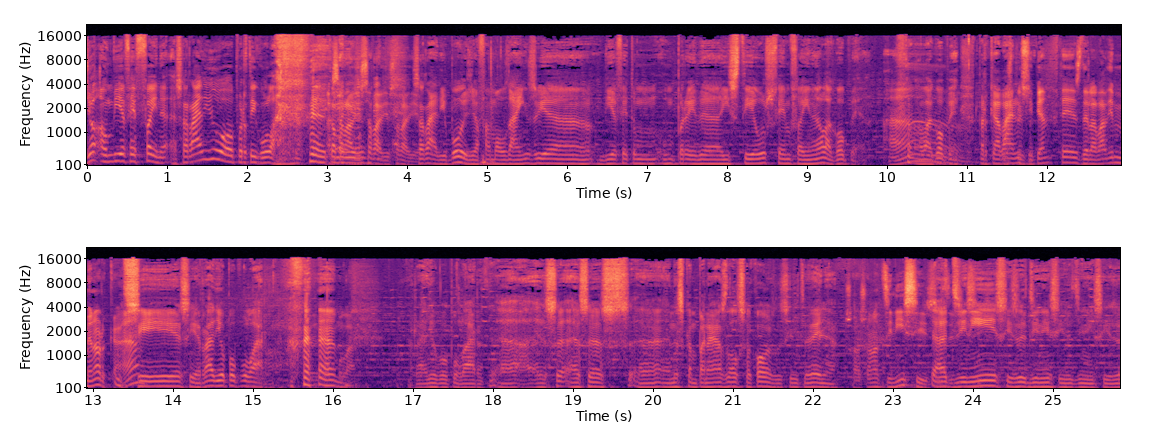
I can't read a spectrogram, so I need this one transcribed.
Jo on havia fet feina? A la ràdio o a particular? A la ràdio, a la ràdio, a la ràdio. Ràdio, ja fa molt d'anys havia, havia fet un, un parell d'estius fent feina a la COPE. Ah, a la COPE, perquè abans... principiantes de la ràdio en Menorca, eh? Sí, sí, Ràdio Popular. Popular. Ràdio Popular. Eh, és, és, és, eh, en els campanars del Sacós, de Ciutadella. Això són els inicis. Els inicis, els inicis, els inicis.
